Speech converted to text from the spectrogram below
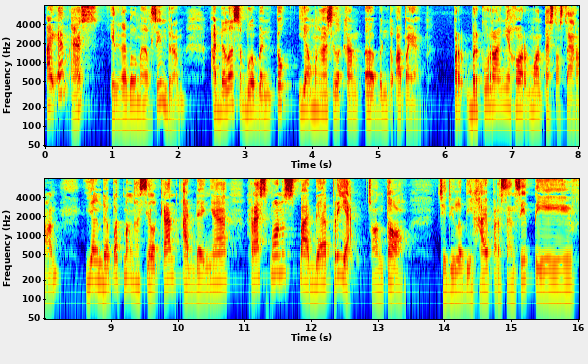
IMS (Irritable Male Syndrome) adalah sebuah bentuk yang menghasilkan uh, bentuk apa ya? Per, berkurangnya hormon testosteron yang dapat menghasilkan adanya respons pada pria. Contoh, jadi lebih hypersensitif,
